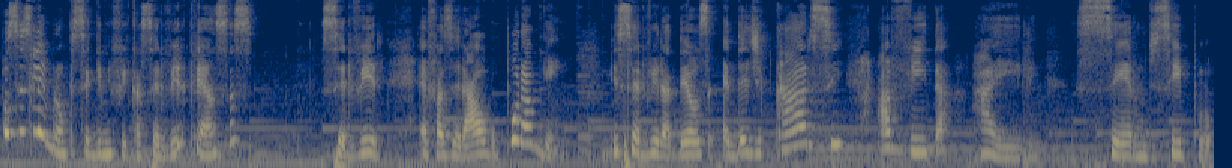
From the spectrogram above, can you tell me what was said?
Vocês lembram o que significa servir, crianças? Servir é fazer algo por alguém, e servir a Deus é dedicar-se a vida a Ele. Ser um discípulo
